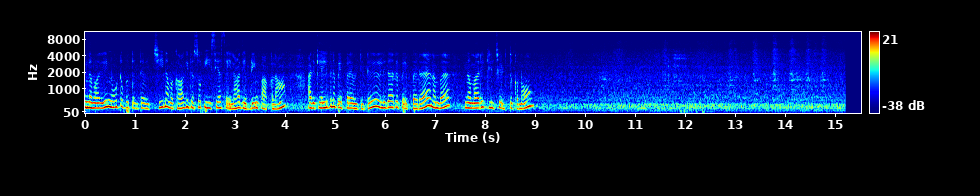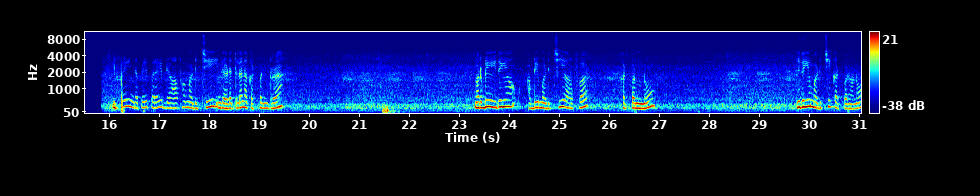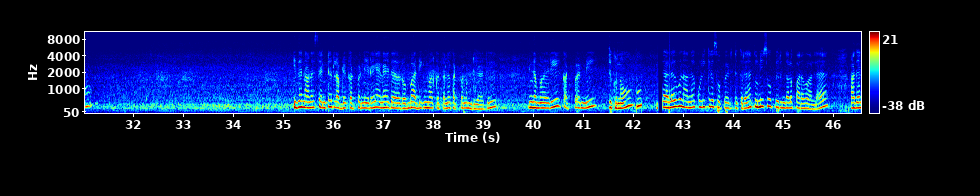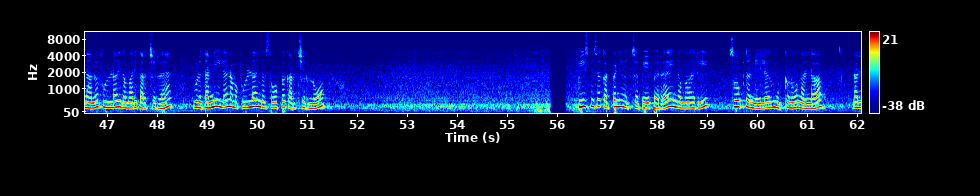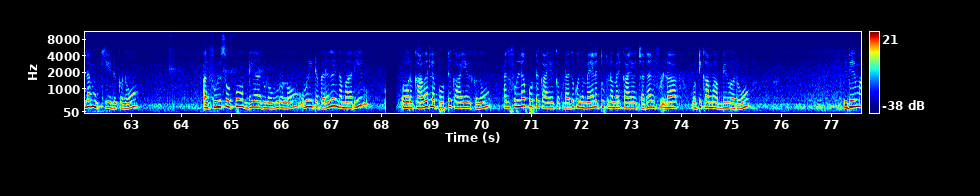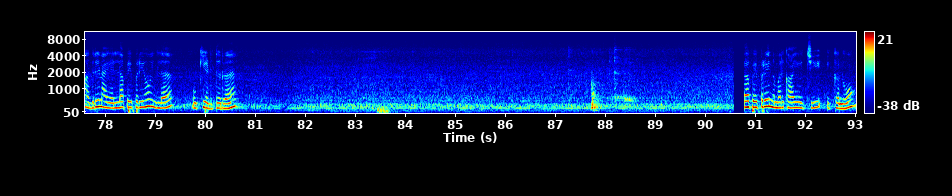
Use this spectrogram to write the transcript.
இந்த மாதிரி நோட்டு புத்தகத்தை வச்சு நம்ம காகித சோப் ஈஸியாக செய்யலாம். அது எப்படின்னு பார்க்கலாம். அதுக்கு எழுதின பேப்பரை விட்டுட்டு எழுதாத பேப்பரை நம்ம இந்த மாதிரி கிழிச்சு எடுத்துக்கணும். இப்போ இந்த பேப்பரை இப்படி ஆஃபாக அடித்து இந்த இடத்துல நான் கட் பண்ணுறேன் மறுபடியும் இதையும் அப்படியே மடித்து ஆஃபாக கட் பண்ணணும். இதையும் அடித்து கட் பண்ணணும். இதை நான் சென்டரில் அப்படியே கட் பண்ணிடுறேன். ஏன்னா இதை ரொம்ப அதிகமாக இருக்கிறதெல்லாம் கட் பண்ண முடியாது. இந்த மாதிரி கட் பண்ணி எடுத்துக்கணும் இந்த அளவு நான் குளிக்கிற சோப்பு எடுத்துக்கிறேன். துணி சோப்பு இருந்தாலும் பரவாயில்ல. அதை நான் ஃபுல்லாக இந்த மாதிரி கரைச்சிடுறேன். இவ்வளோ தண்ணியில் நம்ம ஃபுல்லாக இந்த சோப்பை கரைச்சிடணும். பீஸ் பீஸாக கட் பண்ணி வச்ச பேப்பரை இந்த மாதிரி சோப்பு தண்ணியில் முக்கணும் நல்லா நல்லா முக்கி எடுக்கணும். அது ஃபுல் சோப்பும் அப்படியே அதில் ஊறணும். ஊறிட்ட பிறகு இந்த மாதிரி ஒரு கவரில் போட்டு காய வைக்கணும். அது ஃபுல்லாக போட்டு காய வைக்கக்கூடாது. கொஞ்சம் மேலே தூக்குன மாதிரி காய வச்சா தான் அது ஃபுல்லாக ஒட்டிக்காமல் அப்படியே வரும். இதே மாதிரி நான் எல்லா பேப்பரையும் இதில் முக்கி எடுத்துடுறேன். எல்லா பேப்பரையும் இந்த மாதிரி காய வச்சு விற்கணும்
